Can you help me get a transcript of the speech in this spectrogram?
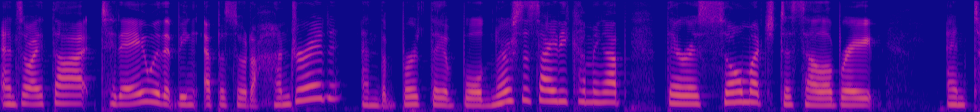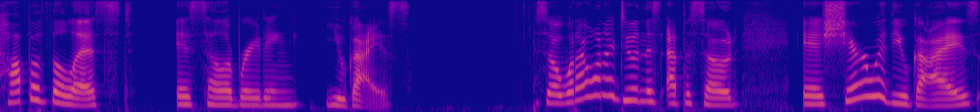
And so I thought today, with it being episode 100 and the birthday of Bold Nurse Society coming up, there is so much to celebrate. And top of the list is celebrating you guys. So, what I want to do in this episode is share with you guys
